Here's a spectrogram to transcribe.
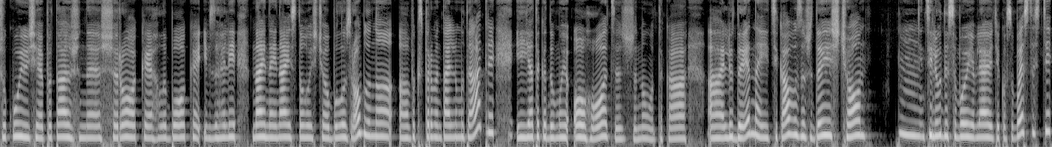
шокуюче, епатажне, широке, глибоке і взагалі най-най-най з того, що було зроблено а, в експериментальному театрі. І я така думаю, ого, це ж ну така а, людина, і цікаво завжди, що ці люди собою являють як особистості,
